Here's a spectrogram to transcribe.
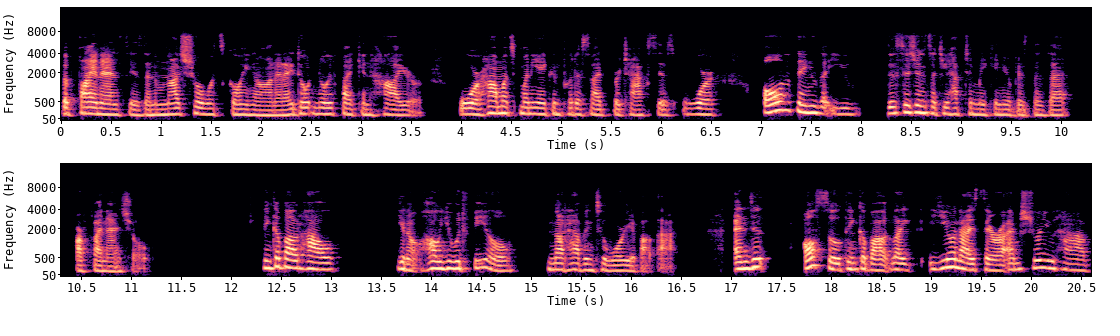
the finances and i'm not sure what's going on and i don't know if i can hire or how much money i can put aside for taxes or all the things that you decisions that you have to make in your business that are financial. Think about how, you know, how you would feel not having to worry about that. And just also think about like you and I, Sarah, I'm sure you have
